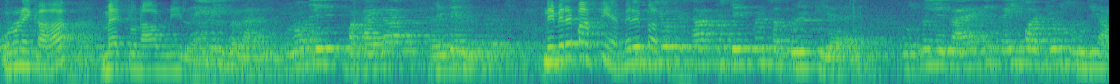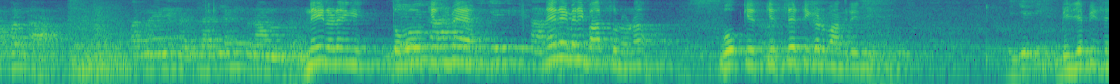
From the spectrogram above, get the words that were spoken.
उन्होंने कहा मैं चुनाव नहीं नहीं नहीं उन्होंने एक रिटर्न नहीं मेरे पास नहीं है मेरे पास के साथ स्टेटमेंट सर्कुलेट किया है। उसमें ये कहा है कि कई पार्टियों से मुझे ऑफ़र था और मैंने फैसला किया कि चुनाव नहीं लड़ूँगा। तो वो किसमें है नहीं नहीं मेरी बात सुनो ना। वो किस किस से टिकट मांग रही थी? बीजेपी से।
